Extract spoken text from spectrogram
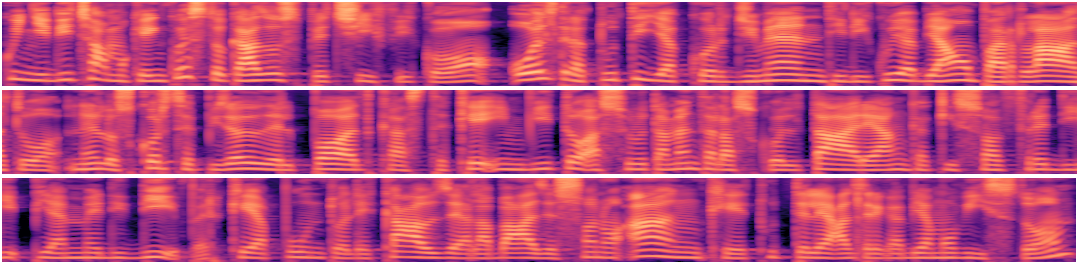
Quindi diciamo che in questo caso specifico, oltre a tutti gli accorgimenti di cui abbiamo parlato nello scorso episodio del podcast, che invito assolutamente ad ascoltare anche a chi soffre di PMDD, perché appunto le cause alla base sono anche tutte le altre che abbiamo visto,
